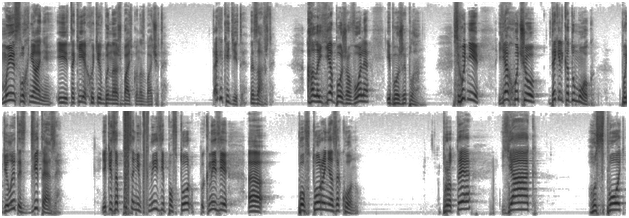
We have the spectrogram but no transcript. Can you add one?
ми слухняні і такі, як хотів би наш батько нас бачити. Так як і діти, не завжди. Але є Божа воля і Божий план. Сьогодні я хочу декілька думок поділитись дві тези, які записані в книзі, повтор... книзі повторення закону. Про те, як Господь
